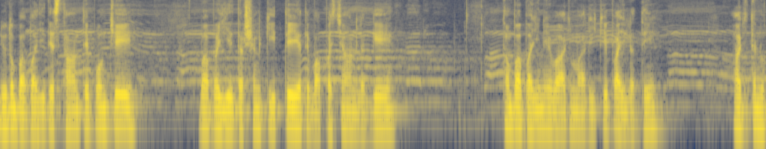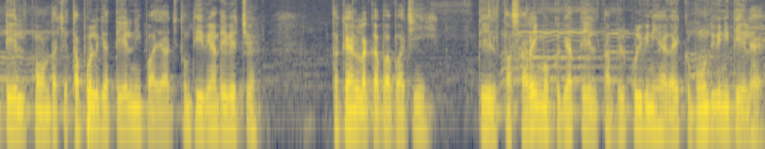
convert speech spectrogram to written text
ਜਦੋਂ ਬਾਬਾ ਜੀ ਦੇ ਸਥਾਨ ਤੇ ਪਹੁੰਚੇ, ਬਾਬਾ ਜੀ ਦੇ ਦਰਸ਼ਨ ਕੀਤੇ ਅਤੇ ਵਾਪਸ ਜਾਣ ਲੱਗੇ, ਤਾਂ ਬਾਬਾ ਜੀ ਨੇ ਆਵਾਜ਼ ਮਾਰੀ ਕਿ ਭਾਈ ਲੱਦੇ, ਅੱਜ ਤੈਨੂੰ ਤੇਲ ਪਾਉਣ ਦਾ ਚੇਤਾ ਭੁੱਲ ਗਿਆ, ਤੇਲ ਨਹੀਂ ਪਾਇਆ ਅੱਜ ਤੂੰ ਦੀਵਿਆਂ ਦੇ ਵਿੱਚ। ਤਾਂ ਕਹਿਣ ਲੱਗਾ ਬਾਬਾ ਜੀ, ਤੇਲ ਤਾਂ ਸਾਰਾ ਹੀ ਮੁੱਕ ਗਿਆ, ਤੇਲ ਤਾਂ ਬਿਲਕੁਲ ਵੀ ਨਹੀਂ ਹੈਗਾ, ਇੱਕ ਬੂੰਦ ਵੀ ਨਹੀਂ ਤੇਲ ਹੈ।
